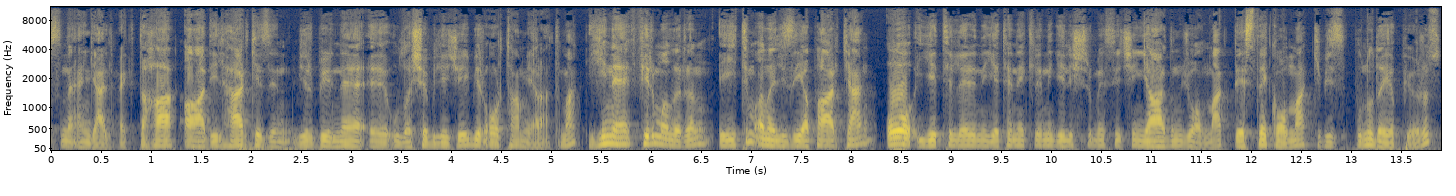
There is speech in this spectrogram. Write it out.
oluşmasını engellemek. Daha adil herkesin birbirine e, ulaşabileceği bir ortam yaratmak. Yine firmaların eğitim analizi yaparken o yetilerini, yeteneklerini geliştirmesi için yardımcı olmak, destek olmak ki biz bunu da yapıyoruz.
